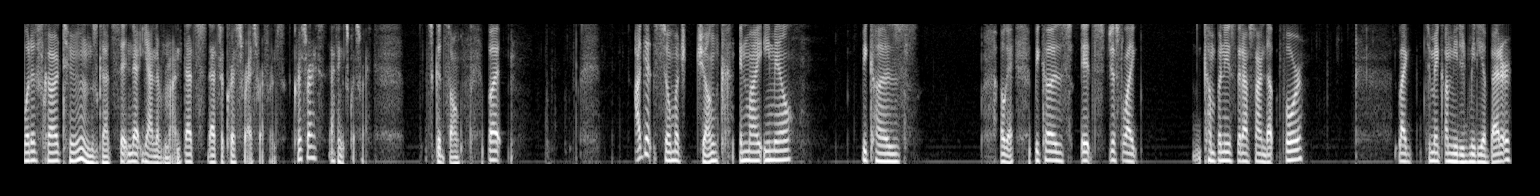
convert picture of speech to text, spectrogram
what if cartoons got sitting there? Yeah, never mind. That's that's a Chris Rice reference. Chris Rice? I think it's Chris Rice. It's a good song. But I get so much junk in my email because okay, because it's just like companies that I've signed up for like to make unmuted media better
